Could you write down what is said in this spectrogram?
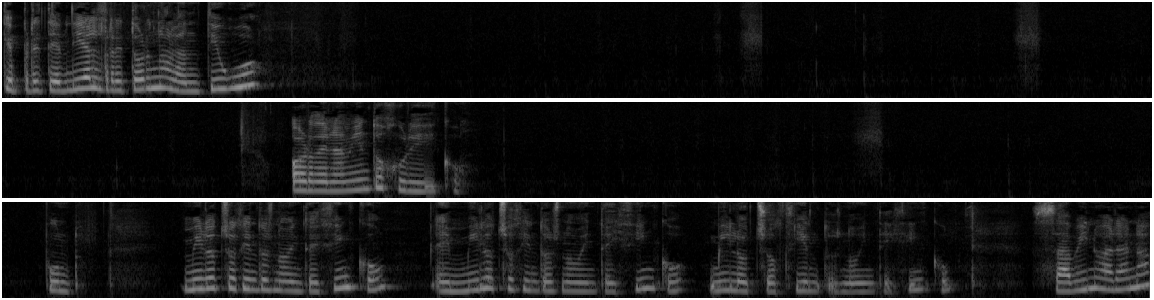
que pretendía el retorno al antiguo ordenamiento jurídico. Punto. 1895, en 1895, 1895, Sabino Arana,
